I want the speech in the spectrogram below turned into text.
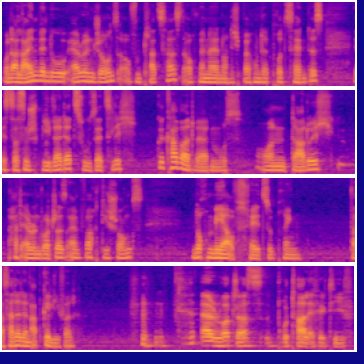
Und allein wenn du Aaron Jones auf dem Platz hast, auch wenn er noch nicht bei 100% ist, ist das ein Spieler, der zusätzlich gecovert werden muss. Und dadurch hat Aaron Rodgers einfach die Chance, noch mehr aufs Feld zu bringen. Was hat er denn abgeliefert? Aaron Rodgers, brutal effektiv.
